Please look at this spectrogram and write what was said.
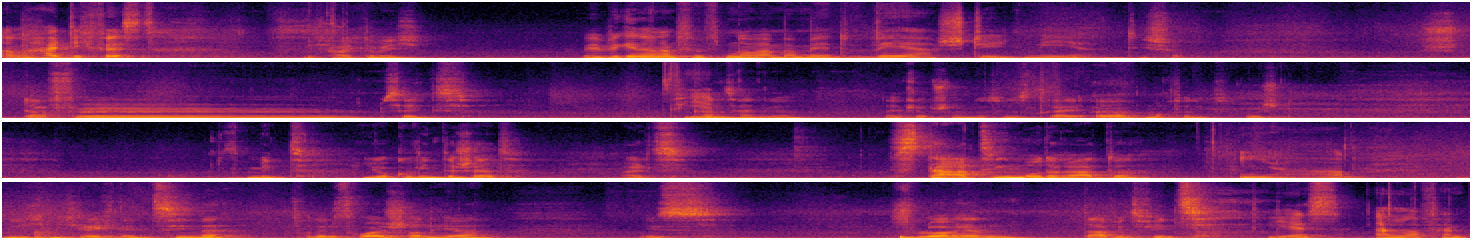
Ähm, halt dich fest. Ich halte mich. Wir beginnen am 5. November mit Wer steht mir die Show? Staffel 6. Vier? Kann sein, gell? Ja, ich glaube schon, das sind drei. Ah, ja, macht ja nichts. Wurscht. Mit Joko Winterscheid als Starting-Moderator. Ja. Wenn ich mich recht entsinne, von den Vorschauen her, ist Florian David Fitz, Yes, I love him.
